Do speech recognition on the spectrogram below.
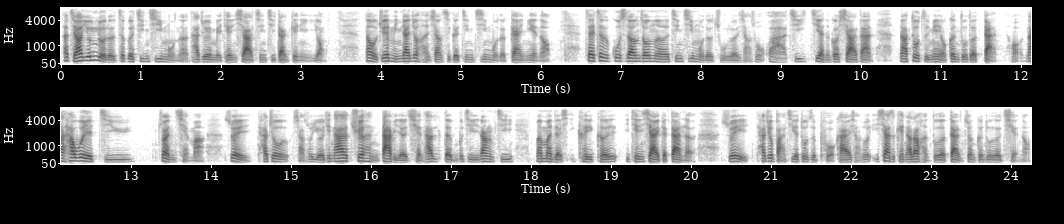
那只要拥有了这个金鸡母呢，它就会每天下金鸡蛋给你用。那我觉得名单就很像是一个金鸡母的概念哦。在这个故事当中呢，金鸡母的主人想说，哇，鸡既然能够下蛋，那肚子里面有更多的蛋，哦，那他为了急于赚钱嘛，所以他就想说，有一天他缺很大笔的钱，他等不及让鸡慢慢的一颗一颗一天下一个蛋了，所以他就把鸡的肚子剖开，想说一下子可以拿到很多的蛋，赚更多的钱哦。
